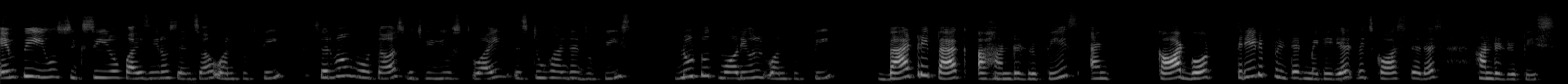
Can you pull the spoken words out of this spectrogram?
MPU 6050 sensor 150. Servo motors, which we used twice, is 200 rupees. Bluetooth module 150. Battery pack 100 rupees and cardboard 3D printed material which costed us 100 rupees.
